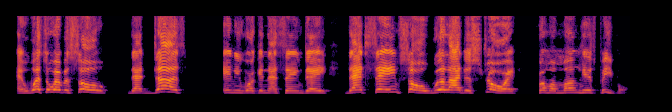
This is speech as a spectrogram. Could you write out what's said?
And whatsoever soul that does any work in that same day, that same soul will I destroy from among his people.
